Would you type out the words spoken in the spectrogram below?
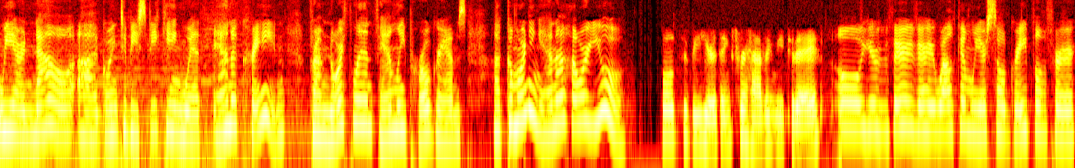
We are now uh, going to be speaking with Anna Crane from Northland Family Programs. Uh, good morning, Anna. How are you? to be here. Thanks for having me today. Oh, you're very, very welcome. We are so grateful for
